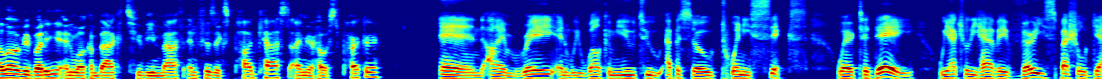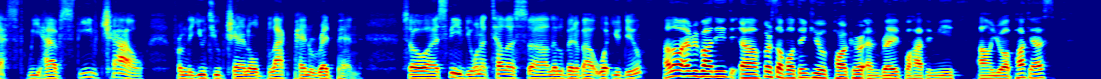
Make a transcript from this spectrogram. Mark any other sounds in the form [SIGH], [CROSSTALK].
Hello, everybody, and welcome back to the Math and Physics podcast. I'm your host, Parker. And I'm Ray, and we welcome you to episode 26, where today we actually have a very special guest. We have Steve Chow from the YouTube channel Black Pen Red Pen. So, uh, Steve, do you want to tell us uh, a little bit about what you do? Hello, everybody. Uh, first of all, thank you, Parker and Ray, for having me on your podcast.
